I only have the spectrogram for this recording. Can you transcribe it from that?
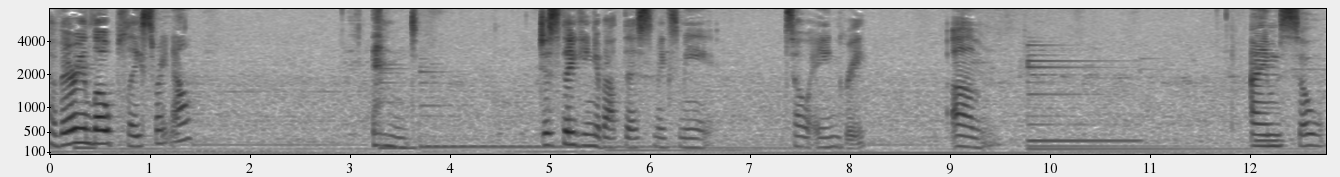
a very low place right now. And just thinking about this makes me so angry. Um I'm so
